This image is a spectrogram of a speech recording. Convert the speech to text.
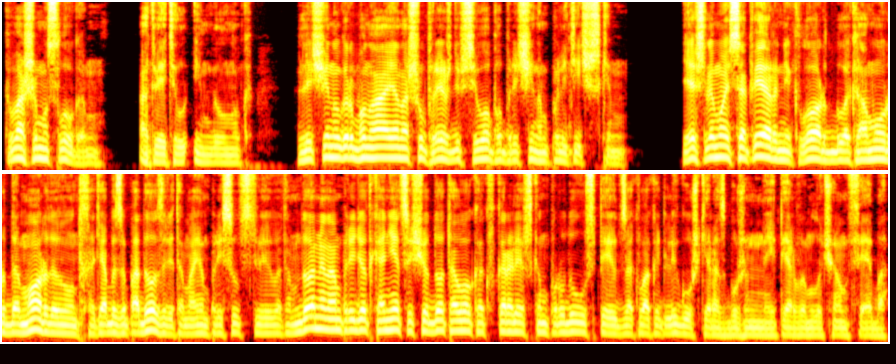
«К вашим услугам», — ответил Инглнук. «Личину горбуна я ношу прежде всего по причинам политическим». Если мой соперник, лорд Блакамур де Мордовунд, хотя бы заподозрит о моем присутствии в этом доме, нам придет конец еще до того, как в королевском пруду успеют заквакать лягушки, разбуженные первым лучом Феба.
